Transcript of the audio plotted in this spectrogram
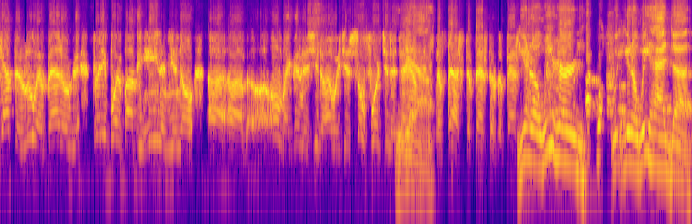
Captain Lou Albano, Pretty Boy Bobby Heenan, you know, uh, um, oh my goodness, you know, I was just so fortunate to Yeah. have the best, the best of the best. You know, we heard, Uh, well, we, you know, we had, uh,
